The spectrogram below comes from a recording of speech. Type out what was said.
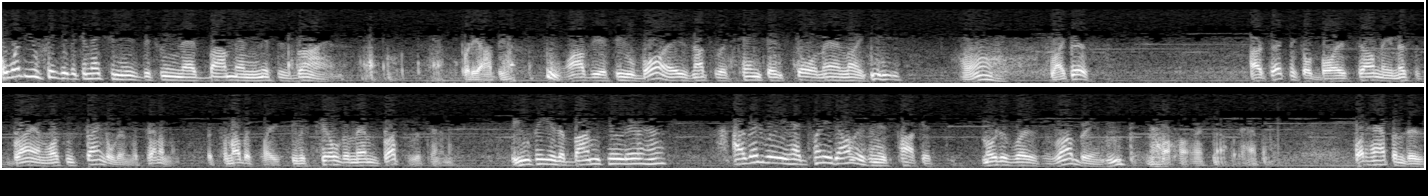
Well, what do you figure the connection is between that bum and Mrs. Bryan? Pretty obvious. Hmm, obvious to you boys, not to a ten-cent store man like me. Well, like this. Our technical boys tell me Mrs. Bryan wasn't strangled in the tenement, but some other place. She was killed and then brought to the tenement. You figure the bum killed her, huh? I read where he had twenty dollars in his pocket. Motive was robbery, hmm? No, that's not what happened. What happened is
